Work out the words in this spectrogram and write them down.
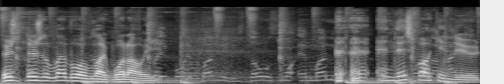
there's there's a level of like what I'll eat. and this fucking dude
